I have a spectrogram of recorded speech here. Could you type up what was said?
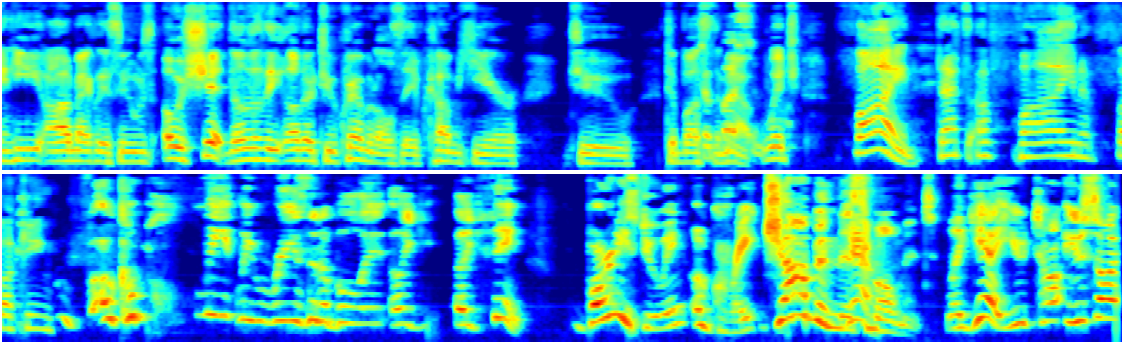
and he automatically assumes, "Oh shit, those are the other two criminals. They've come here to to bust To them bust out." them Which fine, that's a fine fucking a completely reasonable like like thing. Barney's doing a great job in this Yeah. moment. Like, yeah, you ta- you saw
